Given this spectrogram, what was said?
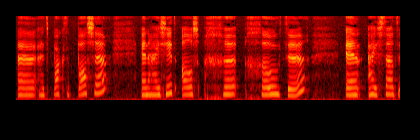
uh, het pak te passen. En hij zit als gegoten. En hij staat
